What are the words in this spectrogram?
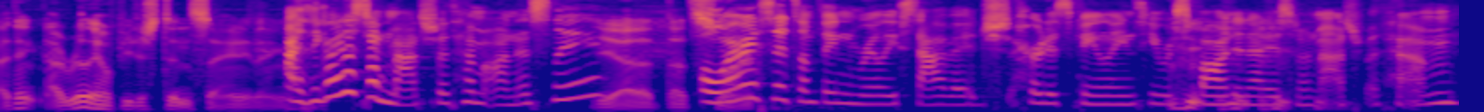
I think I really hope you just didn't say anything. I think I just unmatched with him, honestly. yeah, that's Or I said something really savage, hurt his feelings. He responded, and I just unmatched with him.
